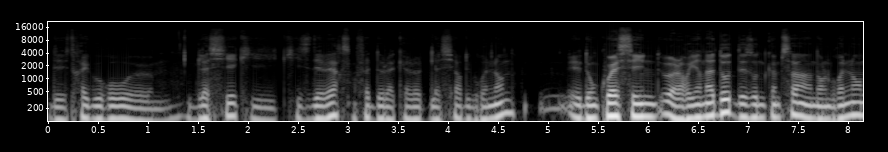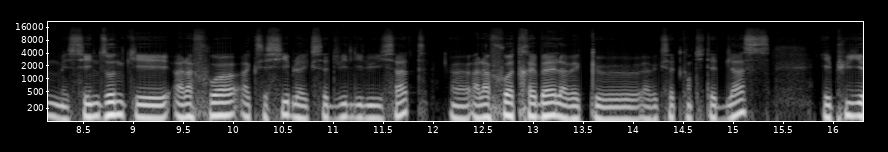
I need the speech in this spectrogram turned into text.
des très gros euh, glaciers qui, qui, se déversent en fait de la calotte glaciaire du Groenland. Et donc ouais, c'est une alors il y en a d'autres des zones comme ça hein, dans le Groenland, mais c'est une zone qui est à la fois accessible avec cette ville d'Ilulissat, à la fois très belle avec avec cette quantité de glace. Et puis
